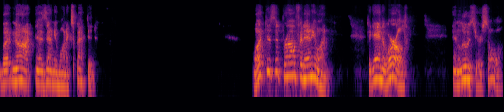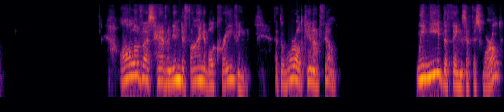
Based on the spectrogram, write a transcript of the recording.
but not as anyone expected. What does it profit anyone to gain the world and lose your soul? All of us have an indefinable craving that the world cannot fill. We need the things of this world,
